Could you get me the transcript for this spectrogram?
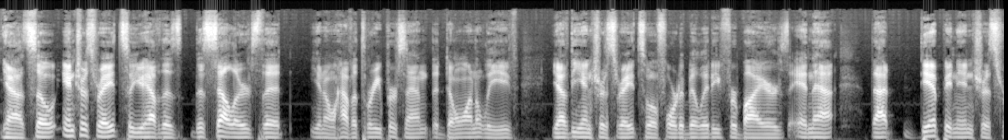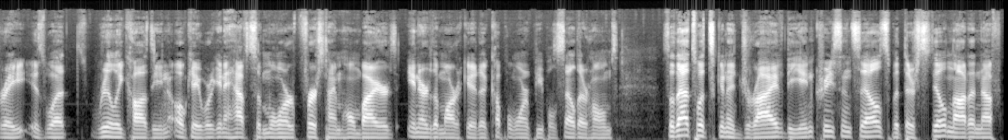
Yeah. So interest rates. So you have the the sellers that you know have a three percent that don't want to leave. You have the interest rate, so affordability for buyers, and that that dip in interest rate is what's really causing. Okay, we're going to have some more first time home buyers enter the market. A couple more people sell their homes. So that's what's going to drive the increase in sales. But there's still not enough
